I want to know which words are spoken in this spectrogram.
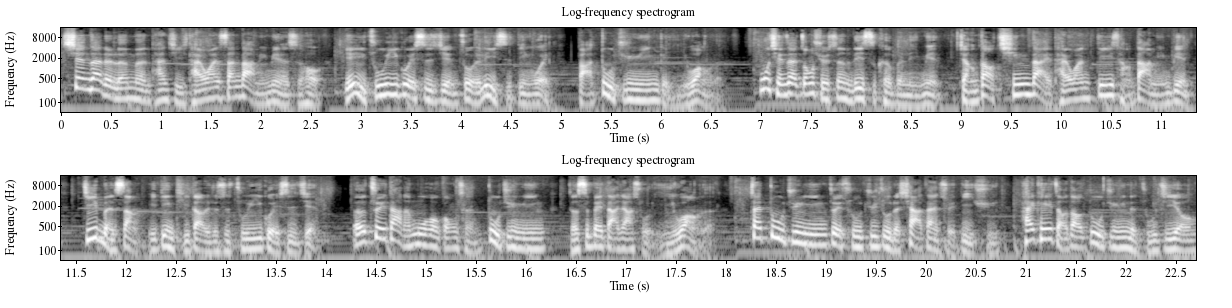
现在的人们谈起台湾三大名变的时候，也以朱一贵事件作为历史定位，把杜君英给遗忘了。目前在中学生的历史课本里面，讲到清代台湾第一场大民变，基本上一定提到的就是朱一贵事件，而最大的幕后功臣杜君英，则是被大家所遗忘了。在杜俊英最初居住的下淡水地区，还可以找到杜俊英的足迹哦。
